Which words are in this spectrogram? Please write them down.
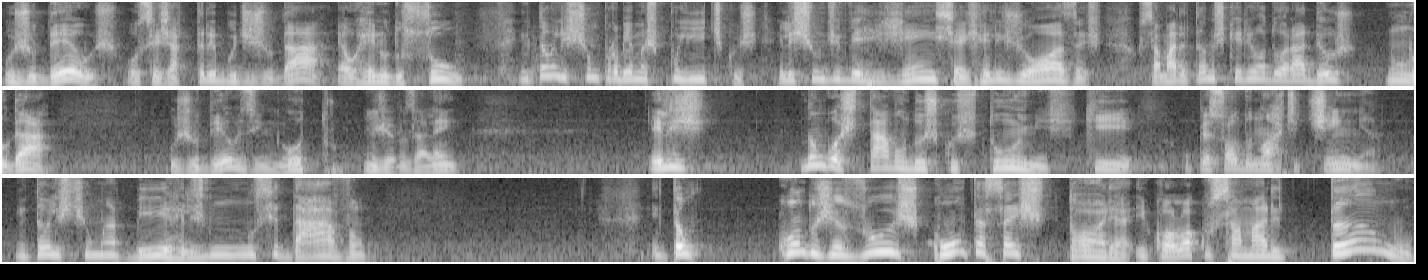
Os judeus, ou seja, a tribo de Judá, é o reino do sul. Então eles tinham problemas políticos, eles tinham divergências religiosas. Os samaritanos queriam adorar a Deus num lugar, os judeus em outro, em Jerusalém. Eles não gostavam dos costumes que o pessoal do norte tinha. Então eles tinham uma birra, eles não, não se davam. Então, quando Jesus conta essa história e coloca o samaritano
